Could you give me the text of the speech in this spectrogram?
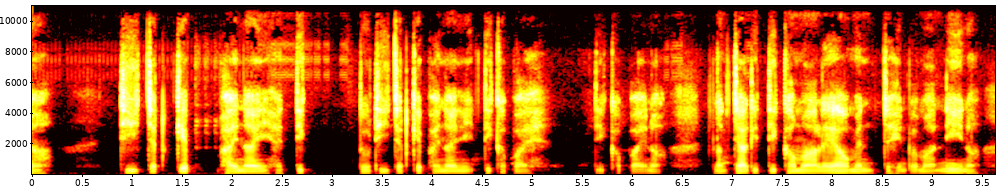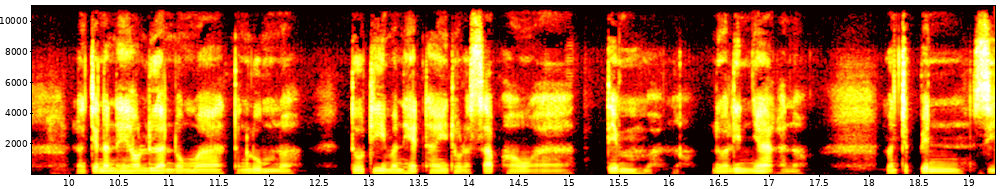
เนาะที่จัดเก็บภายในให้ติ๊ก ตัวที่จัดเก็บภายในนี่ติ๊กเข้าไปติ๊กเข้าไปเนาะหลังจากที่ติ๊กเข้ามาแล้วมันจะเห็นประมาณนี้เนาะหลังจากนั้นให้เราเลื่อนลงมาทางลุ่มเนาะตัวที่มันเฮ็ดให้โทรศัพท์เราอ่าเต็มเนาะหรือลิ้นยากอะเนาะมันจะเป็นสี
